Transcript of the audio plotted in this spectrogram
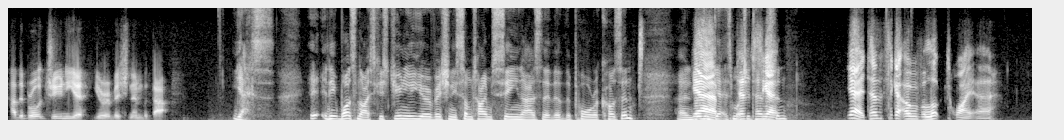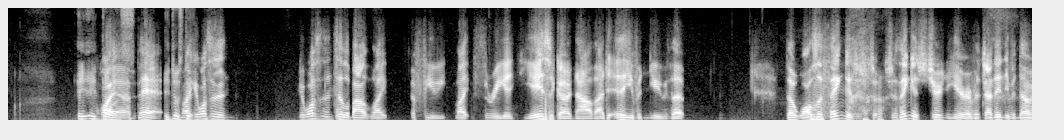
How they brought Junior Eurovision in with that. Yes. It, and it was nice because Junior Eurovision is sometimes seen as the, the, the poorer cousin and Yeah, doesn't get as much tends to get- attention. yeah. It tends to get overlooked quite a It, it quite does. a bit. It does. Like it wasn't. It wasn't until about like a few, like three years ago now that I even knew that there was a thing as such a thing as Junior year Eurovision. I didn't even know,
